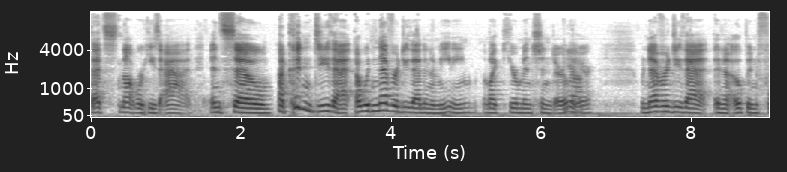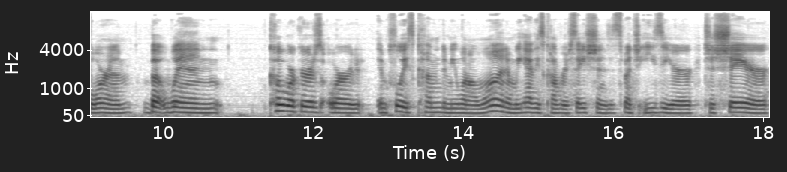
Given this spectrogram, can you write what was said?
that's not where he's at. And so I couldn't do that. I would never do that in a meeting, like you mentioned earlier. Would never do that in an open forum. But when coworkers or employees come to me one on one and we have these conversations, it's much easier to share.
